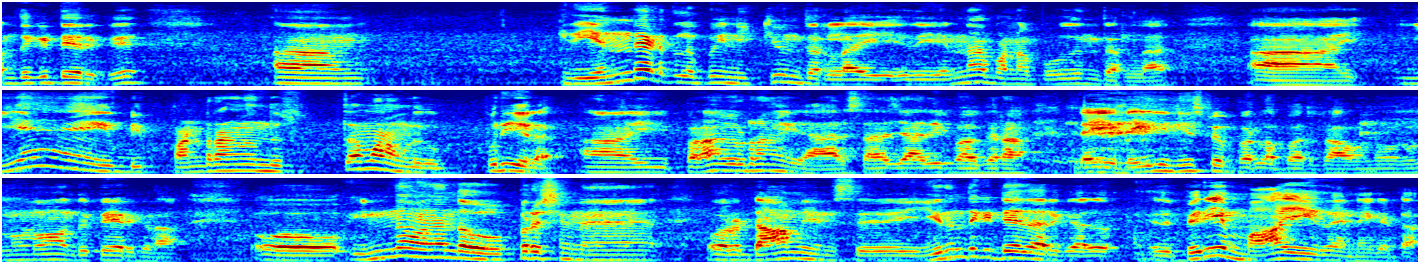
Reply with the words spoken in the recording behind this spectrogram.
வந்துகிட்டே இருக்கு. இது எந்த இடத்துல போய் நிக்கும்னு தெரில இது என்ன பண்ண போகுதுன்னு தெரில ஏன் இப்படி பண்றாங்கன்னு வந்து சுத்தமா நம்மளுக்கு புரியல. ஆஹ் இப்பெல்லாம் சொல்றாங்க யார் சார் ஜாதி பாக்குறா? டெய் டெய்லி நியூஸ் பேப்பர்ல பாருடா ஒன்று ஒன்றும் வந்துட்டே இருக்குடா. ஓ இன்னொன்று அந்த ஒப்ரேஷனு ஒரு டாமினன்ஸ் இருந்துகிட்டே தான் இருக்கு. அது இது பெரிய மாயை தான் என்ன கேட்டா.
